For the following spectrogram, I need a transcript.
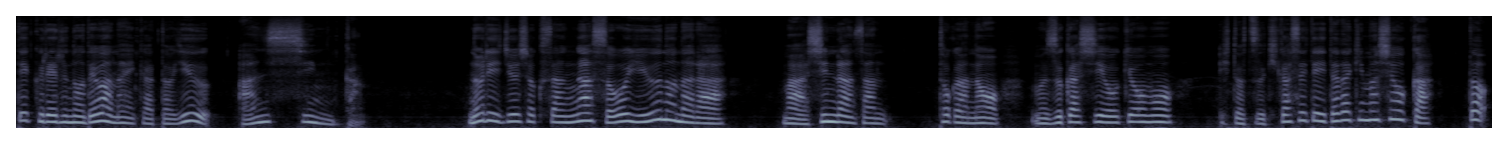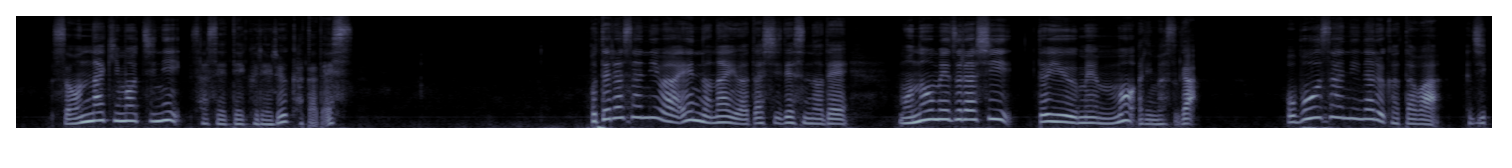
てくれるのではないかという安心感。のり住職さんがそう言うのなら、まあ、親鸞さんとかの難しいお経も一つ聞かせていただきましょうか、と、そんな気持ちにさせてくれる方です。お寺さんには縁のない私ですので、物珍しいという面もありますが、お坊さんになる方は、実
